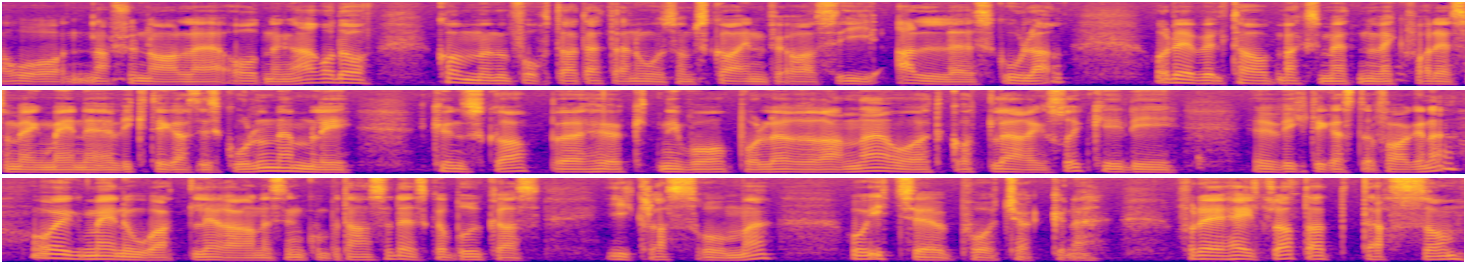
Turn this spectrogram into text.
og nasjonale ordninger. og Da kommer vi fort til at dette er noe som skal innføres i alle skoler. og Det vil ta oppmerksomheten vekk fra det som jeg mener er viktigst i skolen, nemlig kunnskap, eh, høyt nivå på lærerne og et godt læringstrykk i de eh, viktigste fagene. Og jeg mener òg at lærerne sin kompetanse det skal brukes i klasserommet og ikke på kjøkkenet. For det er helt klart at dersom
